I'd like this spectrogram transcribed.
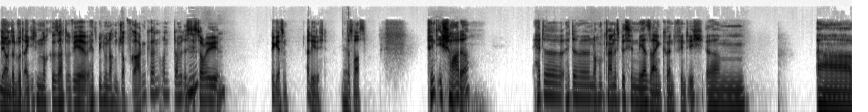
Ja, und dann wird eigentlich nur noch gesagt, und wir hätten mich nur nach dem Job fragen können und damit ist die Mhm. Story Mhm. gegessen. Erledigt. Ja. Das war's. Finde ich schade. Hätte, hätte noch ein kleines bisschen mehr sein können, finde ich. Ähm, äh,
